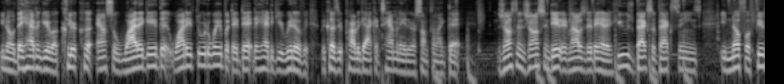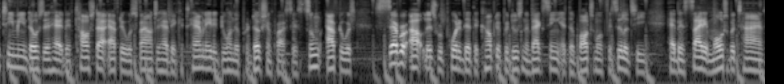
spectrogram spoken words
you know they haven't given a clear cut answer why they gave that why they threw it away, but they they had to get rid of it because it probably got contaminated or something like that. Johnson Johnson did acknowledge that they had a huge box of vaccines, enough for 15 million doses that had been tossed out after it was found to have been contaminated during the production process. Soon afterwards, several outlets reported that the company producing the vaccine at the Baltimore facility had been cited multiple times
